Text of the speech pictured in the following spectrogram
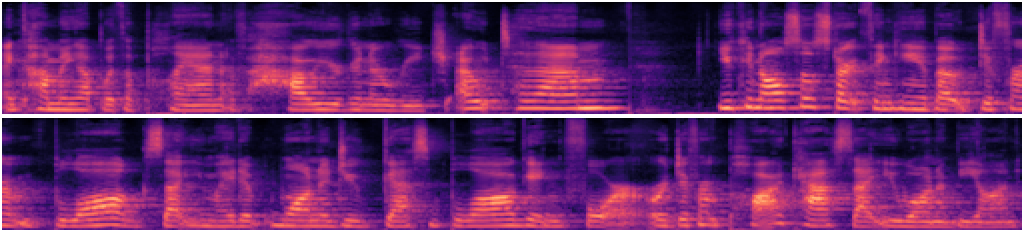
and coming up with a plan of how you're going to reach out to them. You can also start thinking about different blogs that you might want to do guest blogging for or different podcasts that you want to be on.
